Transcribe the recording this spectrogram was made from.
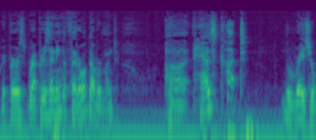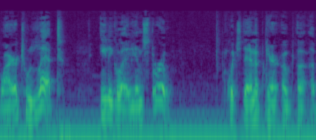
representing the federal government, has cut the razor wire to let illegal aliens through. Which then, uh, uh,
